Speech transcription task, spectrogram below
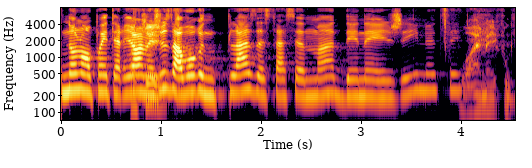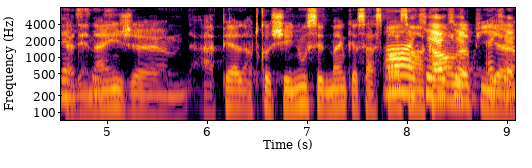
Non, non, pas intérieur, mais juste d'avoir une place de stationnement déneigée, là, tu sais. Oui, mais il faut que tu déneiges euh, à En tout cas, chez nous, c'est de même que ça se passe ah, encore, là, puis... Euh,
